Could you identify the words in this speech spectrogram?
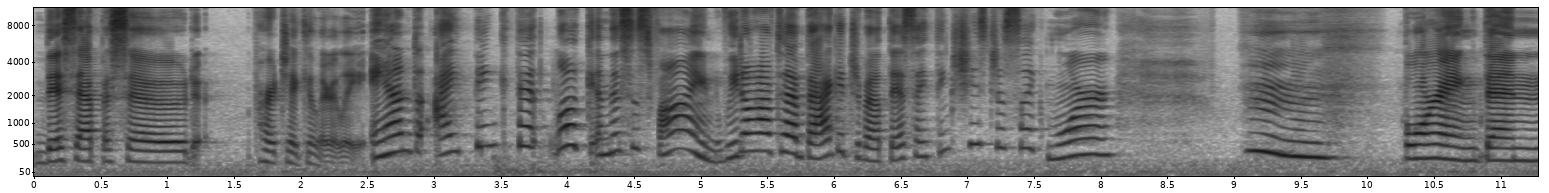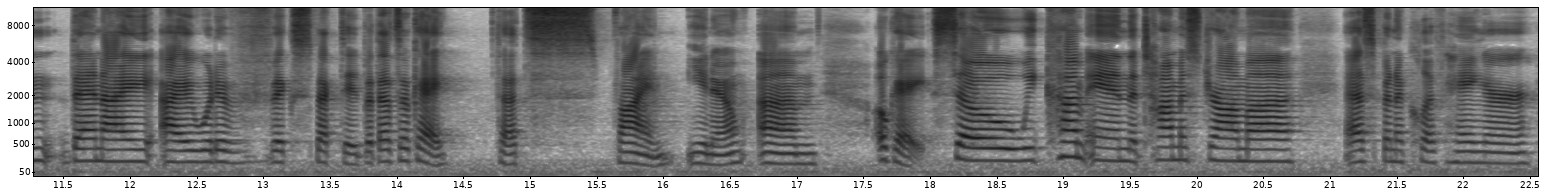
this episode particularly. And I think that, look, and this is fine. We don't have to have baggage about this. I think she's just like more, hmm, boring than than I I would have expected, but that's okay. That's fine, you know. Um, okay, so we come in the Thomas drama. That's been a cliffhanger.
